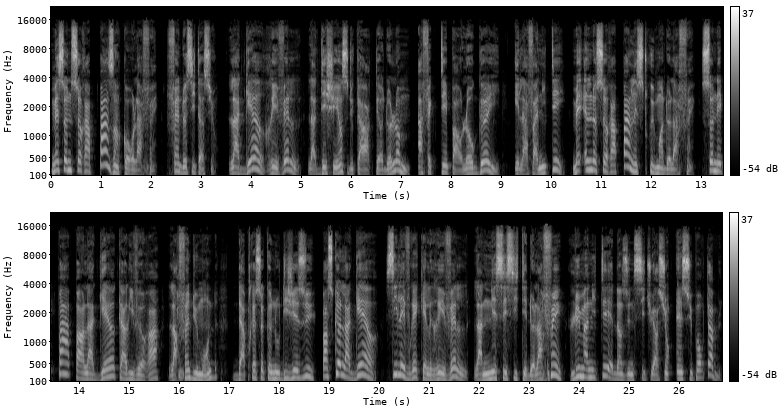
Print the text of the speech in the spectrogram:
mais ce ne sera pas encore la fin. Fin de citation. La guerre révèle la déchéance du caractère de l'homme, affecté par l'orgueil, et la vanité, mais elle ne sera pas l'instrument de la fin. Ce n'est pas par la guerre qu'arrivera la fin du monde, d'après ce que nous dit Jésus, parce que la guerre s'il est vrai qu'elle révèle la nécessité de la fin, l'humanité est dans une situation insupportable.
